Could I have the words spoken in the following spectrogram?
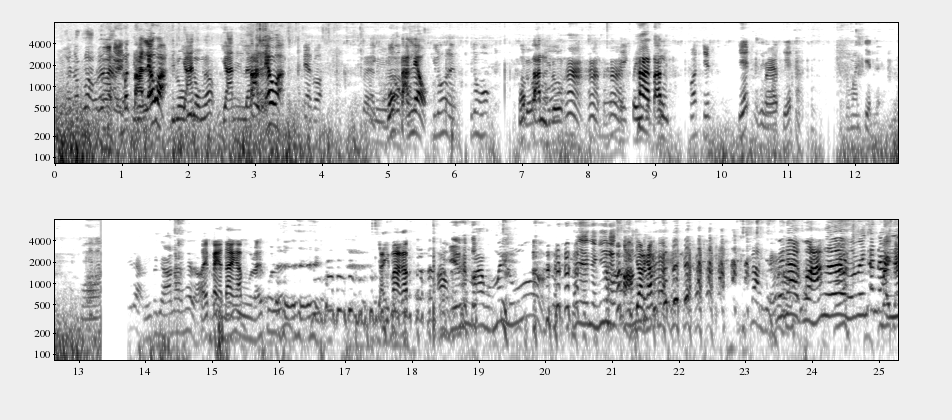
โอ้ยล็อกรอบเลยนะมันตันแล้วอะกิโลไม่ลงแล้วยันแล้วตันแล้วอะแปดป่ะหกตันแล้วกิโลเลยกิโลหกหกตันกิโลห้าห้าห้าห้าตันว่าเจ็ดเจ็ดถึงมาเจ็ดอะประมาณเจ็ดเลย นี่แหละมีพยานนะใช่เหรอไซส์แปดได้ครับ หลายคนเลยใหญ่มากครับยืนตัวผมไม่รู้ถ้าเย็นอย่างนี้เลยขวางยอดครับไม่น่าขวางเลยมันไม่กันได้ไม่ใช่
